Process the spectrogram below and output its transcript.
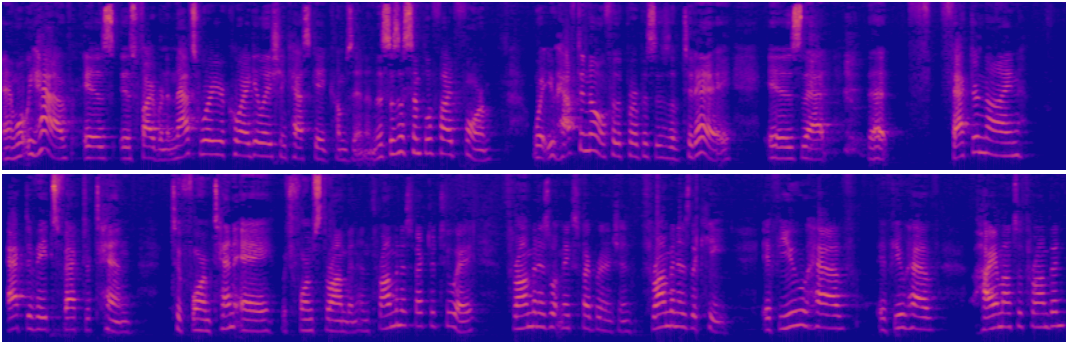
And what we have is, is fibrin, and that's where your coagulation cascade comes in. And this is a simplified form. What you have to know for the purposes of today is that, that factor 9 activates factor 10 to form 10A, which forms thrombin. And thrombin is factor 2A. Thrombin is what makes fibrinogen. Thrombin is the key. If you have, if you have high amounts of thrombin,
